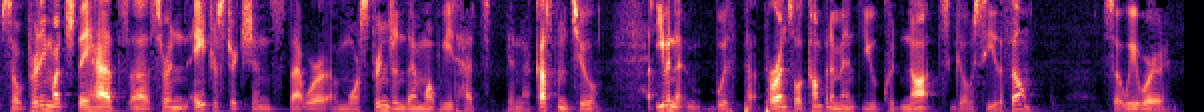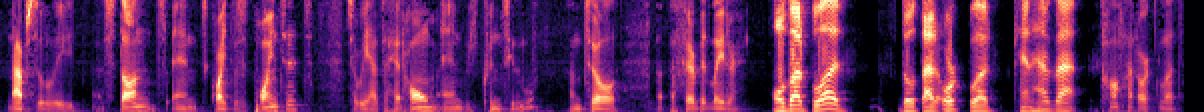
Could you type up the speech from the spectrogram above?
So pretty much they had uh, certain age restrictions that were more stringent than what we had been accustomed to. Even with parental accompaniment, you could not go see the film. So we were absolutely stunned and quite disappointed. So we had to head home and we couldn't see the movie until a fair bit later. All that blood, though that orc blood, can't have that. All that orc blood.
